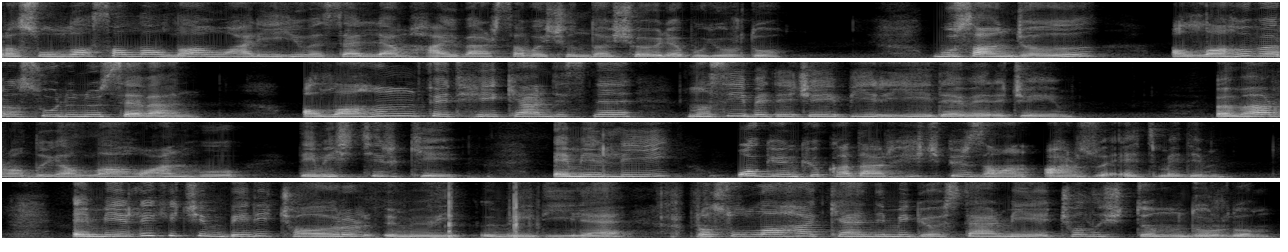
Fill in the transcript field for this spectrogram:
Resulullah sallallahu aleyhi ve sellem Hayber Savaşı'nda şöyle buyurdu. Bu sancağı Allah'ı ve Resulünü seven, Allah'ın fethi kendisine nasip edeceği bir yiğide vereceğim. Ömer radıyallahu anhu demiştir ki, emirliği o günkü kadar hiçbir zaman arzu etmedim. Emirlik için beni çağırır ümü- ümidiyle Resulullah'a kendimi göstermeye çalıştım durdum.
